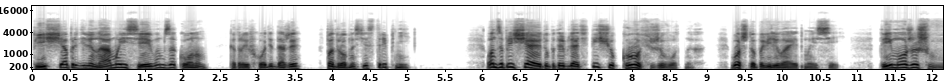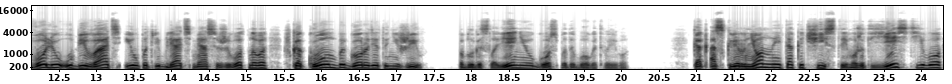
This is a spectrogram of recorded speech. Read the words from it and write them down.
пища определена Моисеевым законом, который входит даже в подробности стрепни. Он запрещает употреблять в пищу кровь животных. Вот что повелевает Моисей. Ты можешь в волю убивать и употреблять мясо животного в каком бы городе ты ни жил, по благословению Господа Бога твоего. Как оскверненный, так и чистый может есть его,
